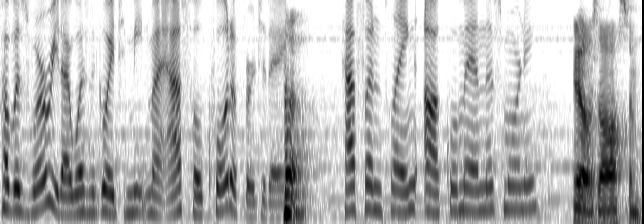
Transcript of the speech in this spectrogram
I was worried I wasn't going to meet my asshole quota for today. yeah, Have fun playing Aquaman this morning? it was awesome.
